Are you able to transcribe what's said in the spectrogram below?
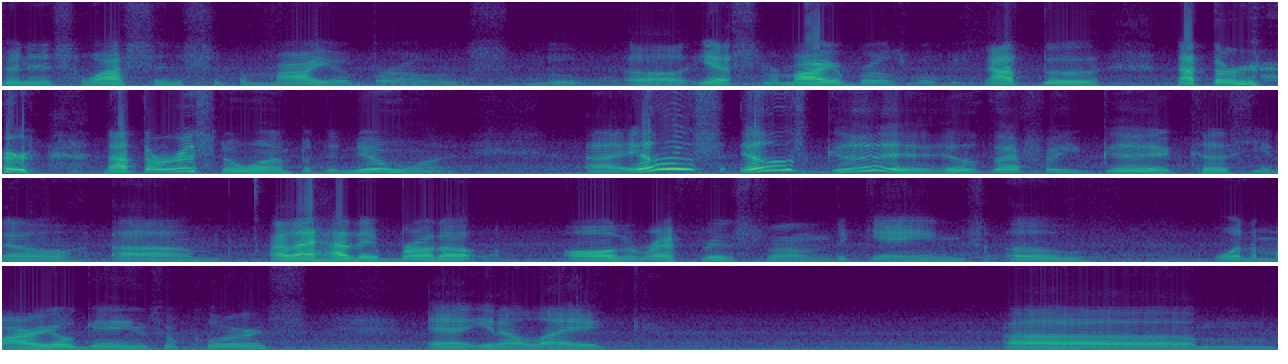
finished watching Super Mario Bros. Movie. Uh, yeah, Super Mario Bros. movie, not the not the not the original one, but the new one. Uh, it was it was good. It was definitely good, cause you know um I like how they brought up all the reference from the games of one of the Mario games, of course, and you know, like, um,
